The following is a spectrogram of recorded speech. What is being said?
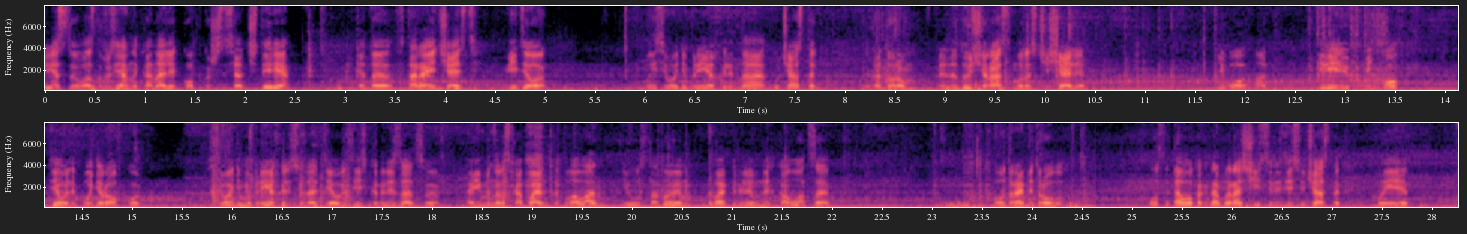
Приветствую вас, друзья, на канале Копка 64. Это вторая часть видео. Мы сегодня приехали на участок, на котором в предыдущий раз мы расчищали его от деревьев пеньков, делали планировку. Сегодня мы приехали сюда делать здесь канализацию, а именно раскопаем котлован и установим два переливных колодца полтора метровых. После того, когда мы расчистили здесь участок, мы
